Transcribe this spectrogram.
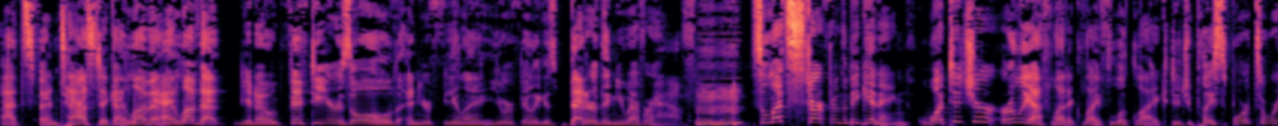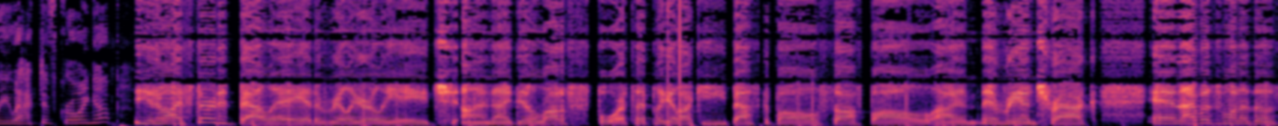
That's fantastic. I love it. I love that, you know, 50 years old and you're feeling, you were feeling is better than you ever have. Mm-hmm. So let's start from the beginning. What did your early athletic life look like? Did you play sports or were you active growing up? You know, I started ballet at a really early age, and I did a lot of sports. I played hockey, basketball, softball. I, I ran track, and I was one of those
